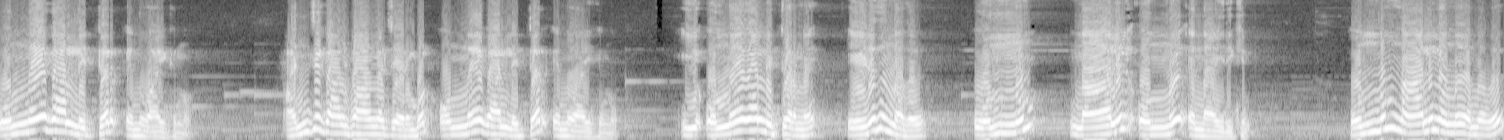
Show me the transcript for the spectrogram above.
ഒന്നേകാൽ ലിറ്റർ എന്ന് വായിക്കുന്നു. അഞ്ച് കാൽ ഭാഗങ്ങൾ ചേരുമ്പോൾ ഒന്നേകാൽ ലിറ്റർ എന്ന് വായിക്കുന്നു. ഈ ഒന്നേകാൽ ലിറ്ററിനെ എഴുതുന്നത് ഒന്നും നാലിൽ ഒന്ന് എന്നായിരിക്കും. ഒന്നും നാലിൽ ഒന്ന് എന്നത്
